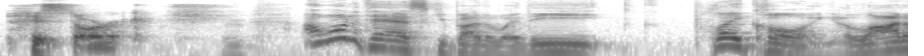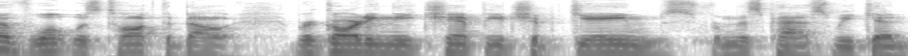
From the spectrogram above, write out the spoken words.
historic. I wanted to ask you, by the way, the play calling. A lot of what was talked about regarding the championship games from this past weekend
